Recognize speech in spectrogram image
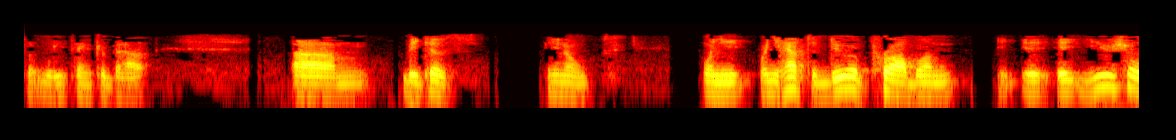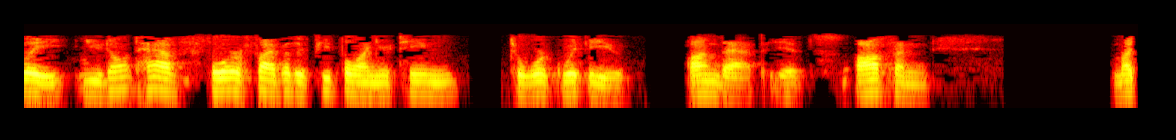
that we think about um, because you know when you when you have to do a problem, it, it usually you don't have four or five other people on your team to work with you on that. It's often much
